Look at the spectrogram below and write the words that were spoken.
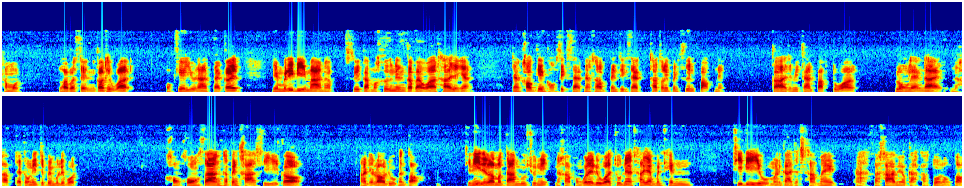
ทั้งหมดร้อยเปอร์เซ็นก็ถือว่าโอเคอยู่นะ แต่ก็ ยังไม่ได้ดีมากนะครับ ซื้อกลับมาครึ่งหนึ่งก็แปลว่าถ้าอย่างเงี้ยยังเข้าเกณฑ์ของซิกแซกนะถ้าเป็นซิกแซกถ้าตรงนี้เป็นขึ้นปรับเนี่ยก็อาจจะมีการปรับตัวลงแรงได้นะครับ แต่ตรงนี้จะเป็นบริบทของโครงสร้างถ้าเป็นขาซีก็เดี๋ยวรอดูกันต่อ ทีนี้เดี๋ยวเรามาตามดูชุดนี้นะครับ ผมก็ได้ดูว่าชุดนี้ถ้ายังเป็นเทนที่ดีอยู่ มันก็อาจจะทำให้อาราคามีโอกาสพักตัวลงต่อ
